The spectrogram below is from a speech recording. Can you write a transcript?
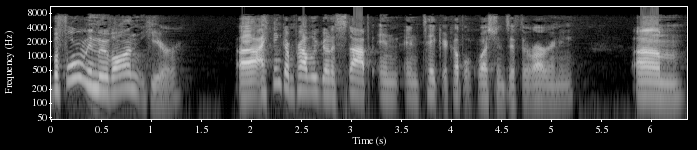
Before we move on here, uh, I think I'm probably going to stop and, and take a couple questions if there are any. Um,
